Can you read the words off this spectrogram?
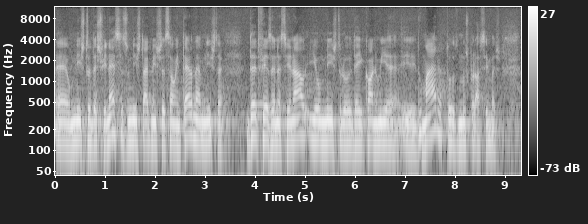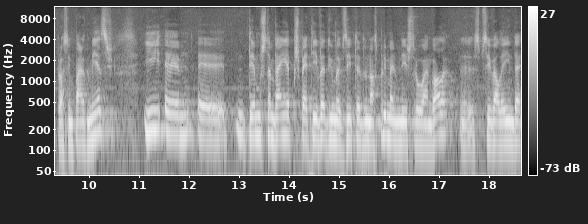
Uh, o Ministro das Finanças, o Ministro da Administração Interna, a Ministra da Defesa Nacional e o Ministro da Economia e do Mar, tudo nos próximos, próximo par de meses. E eh, eh, temos também a perspectiva de uma visita do nosso Primeiro-Ministro a Angola, eh, se possível ainda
